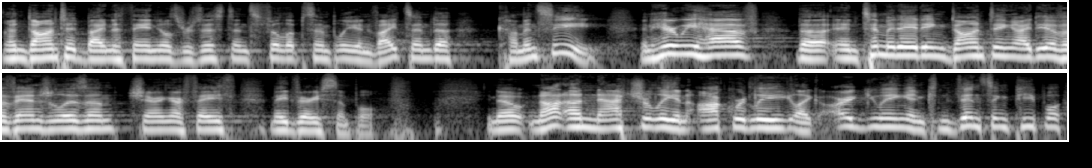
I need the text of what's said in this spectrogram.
Undaunted by Nathanael's resistance, Philip simply invites him to come and see. And here we have the intimidating, daunting idea of evangelism, sharing our faith, made very simple. You know, not unnaturally and awkwardly, like arguing and convincing people,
